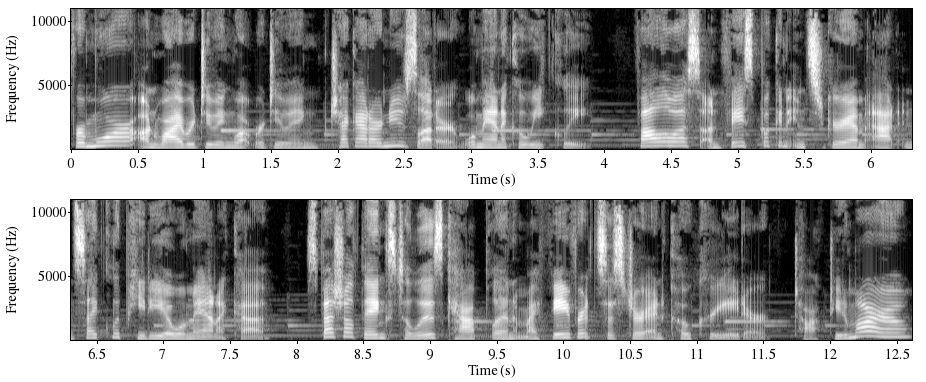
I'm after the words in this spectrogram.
For more on why we're doing what we're doing, check out our newsletter, Womannica Weekly. Follow us on Facebook and Instagram at Encyclopedia Womannica. Special thanks to Liz Kaplan, my favorite sister and co creator. Talk to you tomorrow.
